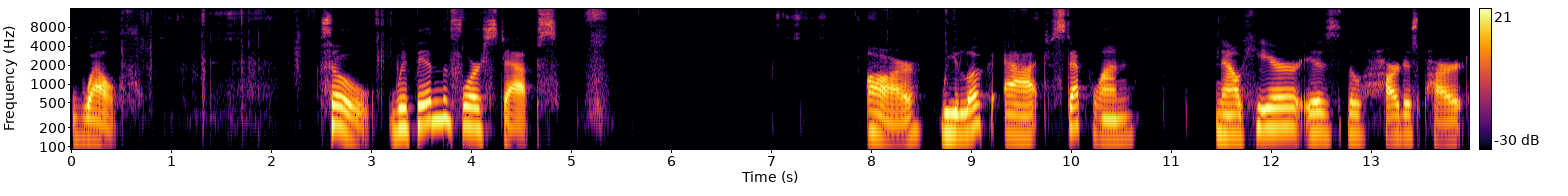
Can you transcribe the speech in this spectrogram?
wealth. So within the four steps are we look at step one. Now, here is the hardest part,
